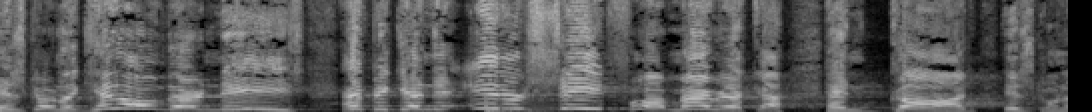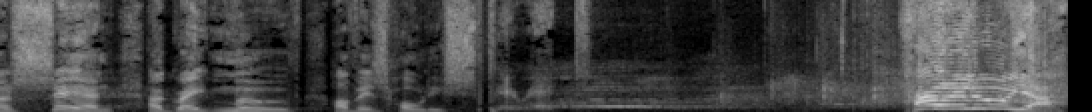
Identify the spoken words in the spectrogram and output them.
is going to get on their knees and begin to intercede for America. And God is going to send a great move of His Holy Spirit. Hallelujah.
